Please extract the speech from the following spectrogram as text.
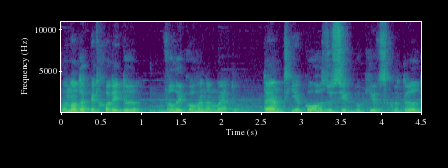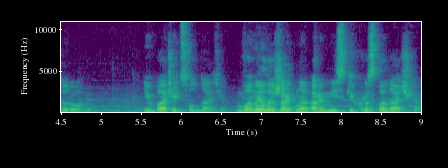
Онода підходить до великого намету, тент якого з усіх боків скрутили дороги, і бачить солдатів. Вони лежать на армійських розкладачках.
